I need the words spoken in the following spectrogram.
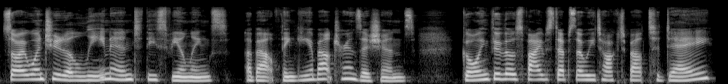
So I want you to lean into these feelings about thinking about transitions, going through those five steps that we talked about today,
